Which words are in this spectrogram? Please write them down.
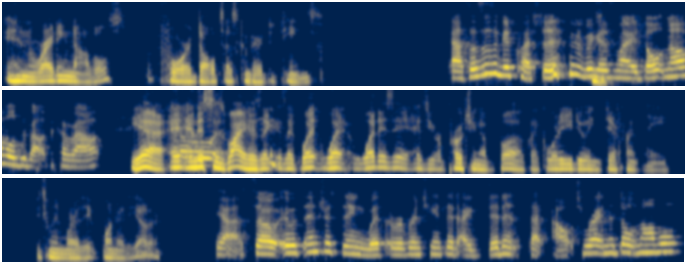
in writing novels for adults as compared to teens Yeah, so this is a good question because my adult novel is about to come out. yeah and, and this is why is like is like what what what is it as you're approaching a book like what are you doing differently between where the one or the other Yeah, so it was interesting with A River Enchanted. I didn't set out to write an adult novel.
